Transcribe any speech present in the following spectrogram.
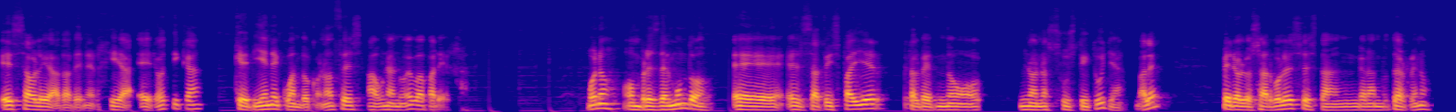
esa oleada de energía erótica que viene cuando conoces a una nueva pareja. Bueno, hombres del mundo, eh, el Satisfyer tal vez no, no nos sustituya, ¿vale? Pero los árboles están ganando terreno.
